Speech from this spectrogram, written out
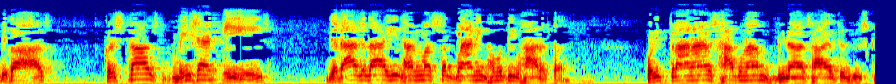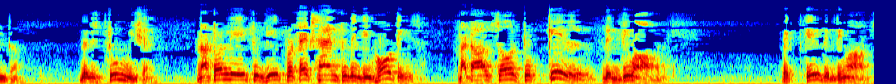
Because Krishna's mission is Jada jada hi dharmasya glani bhavati bharata paritranam sadhunam vinasayata duskita. There is two mission. Not only to give protection to the devotees, but also to kill the demons. They kill the demons.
